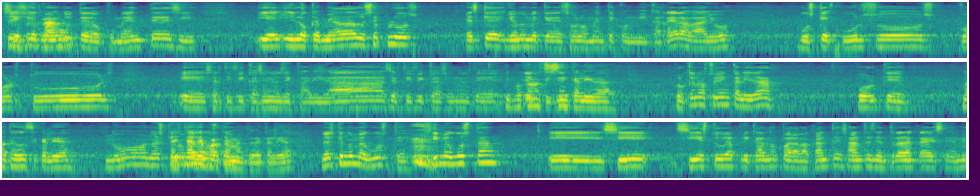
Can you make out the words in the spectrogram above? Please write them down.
Sí, siempre sí, y claro. cuando te documentes y, y, y lo que me ha dado ese plus es que yo no me quedé solamente con mi carrera, ¿verdad? Yo busqué cursos, core tools, eh, certificaciones de calidad, certificaciones de... ¿Y por qué no estás en calidad? ¿Por qué no estoy en calidad? Porque ¿No te gusta calidad? no, no es que Ahí no está me el guste. departamento de calidad. No es que no me guste, sí me gusta y sí, sí estuve aplicando para vacantes antes de entrar a KSM.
